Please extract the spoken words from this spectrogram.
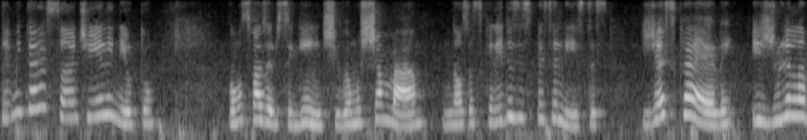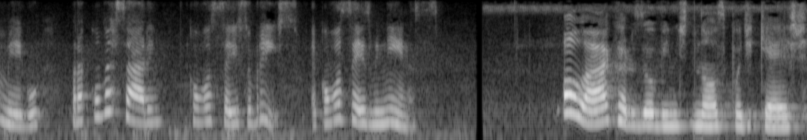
Tema interessante, hein, Elenilton? Vamos fazer o seguinte, vamos chamar nossas queridas especialistas Jéssica Ellen e Júlia Lamego para conversarem com vocês sobre isso. É com vocês, meninas. Olá, caros ouvintes do nosso podcast.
